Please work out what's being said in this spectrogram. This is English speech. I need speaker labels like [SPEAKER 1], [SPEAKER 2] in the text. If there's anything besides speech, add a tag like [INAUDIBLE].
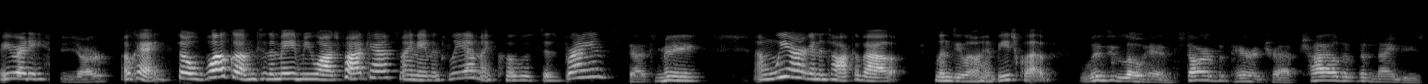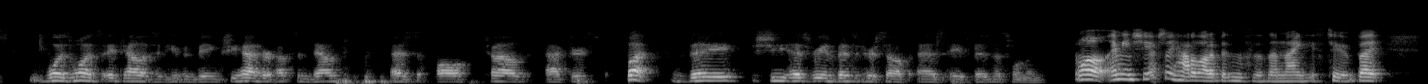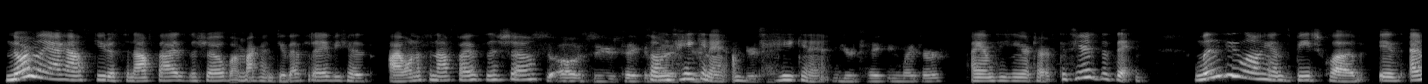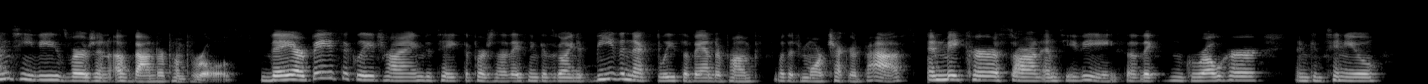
[SPEAKER 1] Are you ready?
[SPEAKER 2] Yarp.
[SPEAKER 1] Okay, so welcome to the Made Me Watch podcast. My name is Leah. My co-host is Bryant,
[SPEAKER 2] That's me.
[SPEAKER 1] and we are going to talk about Lindsay Lohan Beach Club.
[SPEAKER 2] Lindsay Lohan, star of The Parent Trap, child of the 90s, was once a talented human being. She had her ups and downs, as all child actors. But they, she has reinvented herself as a businesswoman.
[SPEAKER 1] Well, I mean, she actually had a lot of businesses in the 90s too, but normally I ask you to synopsize the show, but I'm not going to do that today because I want to synopsize this show.
[SPEAKER 2] So, oh, so you're taking.
[SPEAKER 1] So I'm taking it. I'm
[SPEAKER 2] you're,
[SPEAKER 1] taking it.
[SPEAKER 2] You're taking my turf.
[SPEAKER 1] I am taking your turf. Because here's the thing Lindsay Lohan's Beach Club is MTV's version of Vanderpump Rules. They are basically trying to take the person that they think is going to be the next Lisa Vanderpump with a more checkered past and make her a star on MTV so they can grow her and continue,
